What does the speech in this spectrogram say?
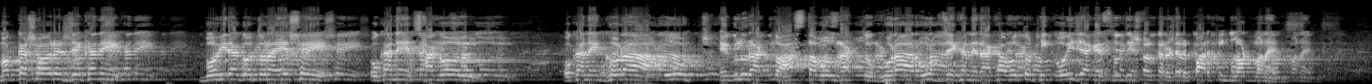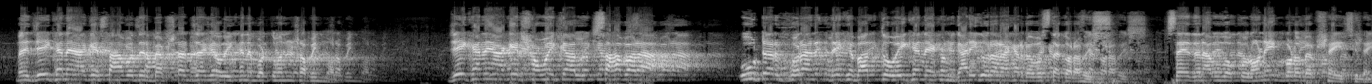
মক্কা শহরের যেখানে বহিরাগতরা এসে ওখানে ছাগল, ওখানে ঘোড়া, উট এগুলো রাখতো আস্তাবল রাখতো, ঘোড়া আর উট যেখানে রাখা হতো ঠিক ওই জায়গায় সৌদি সরকার ওটার পার্কিং লট বানায়। মানে যেখানে আগে সাহাবাদের ব্যবসার জায়গা, ওইখানে বর্তমানে শপিং মল যেখানে আগের সময়কাল সাহাবারা উট ঘোড়া রেখে ওইখানে এখন গাড়ি ঘোড়া রাখার ব্যবস্থা করা হয়েছে। অনেক বড় ব্যবসায়ী ছিলেন।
